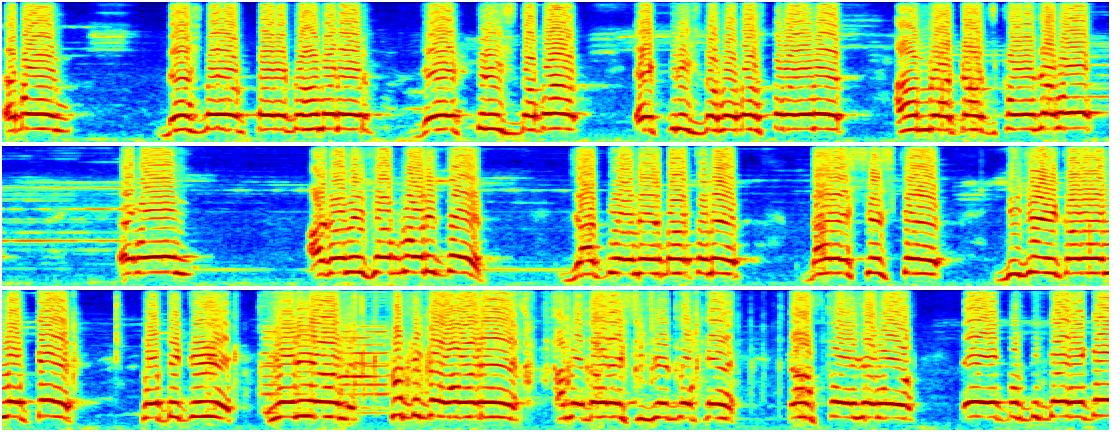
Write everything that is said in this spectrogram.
এবং দেশ নায়ক তারেক রহমানের যে একত্রিশ দফা একত্রিশ দফা বাস্তবায়নে আমরা কাজ করে যাব এবং আগামী ফেব্রুয়ারিতে জাতীয় নির্বাচনে দানের শেষকে বিজয়ী করার লক্ষ্যে প্রতিটি ইউনিয়ন প্রতিটা ওয়ার্ডে আমি দানের শেষের পক্ষে কাজ করে যাব। এই প্রতিজ্ঞা রেখে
